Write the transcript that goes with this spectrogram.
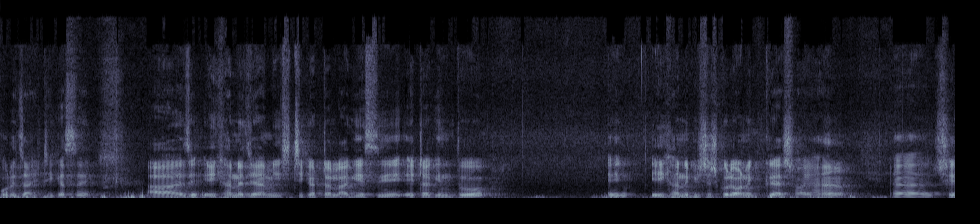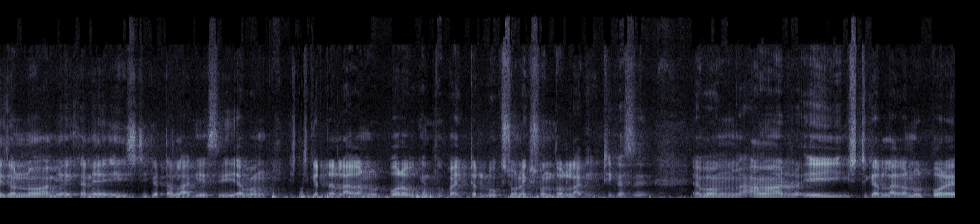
পড়ে যায়, ঠিক আছে? যে এইখানে যে আমি স্টিকারটা লাগিয়েছি, এটা কিন্তু এই, এইখানে বিশেষ করে অনেক ক্র্যাশ হয় হ্যাঁ? আহ, সেই জন্য আমি এখানে এই স্টিকারটা লাগিয়েছি এবং স্টিকারটা লাগানোর পরেও কিন্তু বাইকটার লুকস অনেক সুন্দর লাগে ঠিক আছে? এবং আমার এই স্টিকার লাগানোর পরে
